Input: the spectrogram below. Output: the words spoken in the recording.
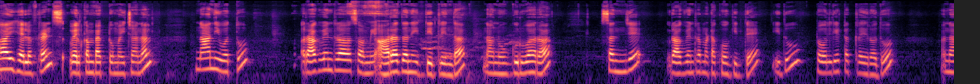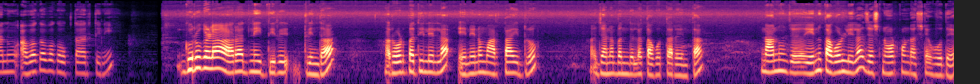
Hi hello friends welcome back to my channel ನಾನಿವತ್ತು ರಾಘವೇಂದ್ರ ಸ್ವಾಮಿ ಆರಾಧನೆ ಇದ್ದಿದ್ದರಿಂದ ನಾನು ಗುರುವಾರ ಸಂಜೆ ರಾಘವೇಂದ್ರ ಮಠಕ್ಕೆ ಹೋಗಿದ್ದೆ. ಇದು ಟೋಲ್ಗೇಟ್ ಹತ್ರ ಇರೋದು. ನಾನು ಅವಾಗವಾಗ ಹೋಗ್ತಾ ಇರ್ತೀನಿ. ಗುರುಗಳ ಆರಾಧನೆ ಇದ್ದಿರೋದ್ರಿಂದ ರೋಡ್ ಬದಿಲೆಲ್ಲ ಏನೇನೋ ಮಾರ್ತಾಯಿದ್ರು ಜನ ಬಂದೆಲ್ಲ ತಗೋತಾರೆ ಅಂತ. ನಾನು ಜ ಏನೂ ತಗೊಳ್ಳಿಲ್ಲ, ಜಸ್ಟ್ ನೋಡ್ಕೊಂಡು ಅಷ್ಟೇ ಹೋದೆ.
